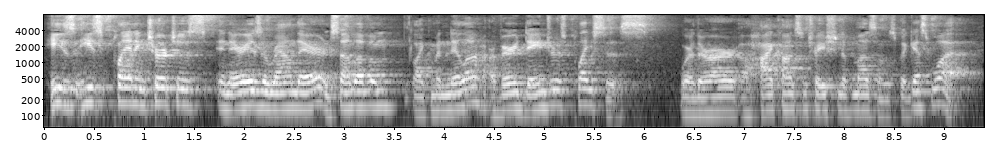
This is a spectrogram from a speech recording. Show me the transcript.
He's, he's planting churches in areas around there, and some of them, like Manila, are very dangerous places where there are a high concentration of Muslims. But guess what?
